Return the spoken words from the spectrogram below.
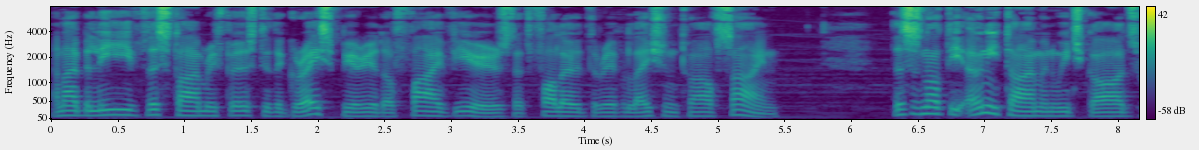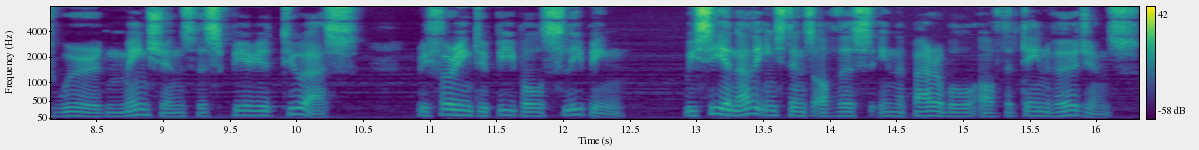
and I believe this time refers to the grace period of five years that followed the Revelation 12 sign. This is not the only time in which God's word mentions this period to us, referring to people sleeping. We see another instance of this in the parable of the ten virgins.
